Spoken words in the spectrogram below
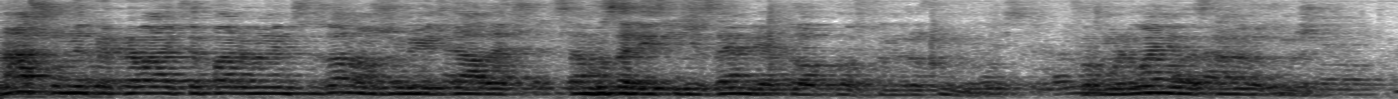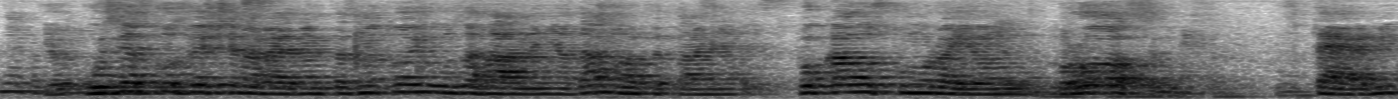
нашу не прикриваються опалювальним сезоном, що ми віддали самозаліснені землі, я того просто не розумію. Формулювання листа не розумію. У зв'язку з вище наведеним та з метою узагальнення даного питання по Калузькому району просимо в термін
